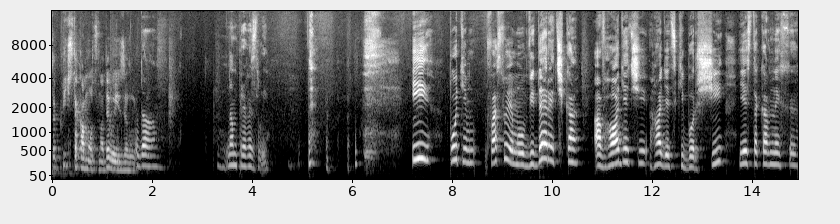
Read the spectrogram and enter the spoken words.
Це піч така моцна, де ви взяли? Да. Нам привезли. І потім фасуємо в відеречка, а в гадячі, гадяцькі борщі, є така в них е,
